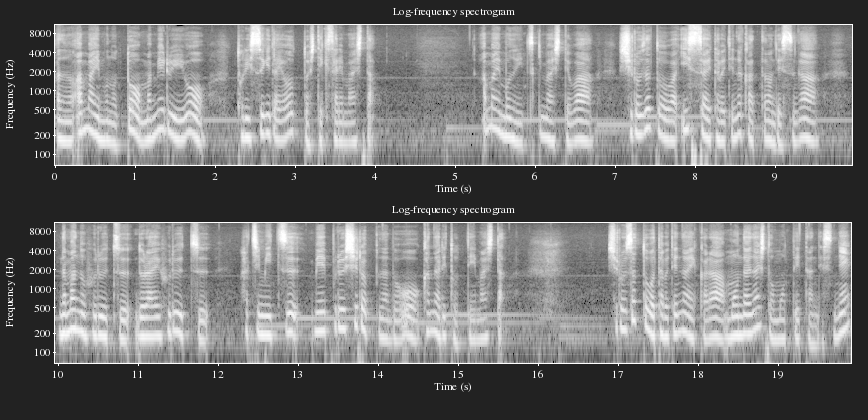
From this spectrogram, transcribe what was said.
あの甘いものと豆類を取りすぎだよと指摘されました。甘いものにつきましては白砂糖は一切食べてなかったのですが生のフルーツドライフルーツ蜂蜜メープルシロップなどをかなりとっていました。白砂糖は食べてないから問題なしと思っていたんですね。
